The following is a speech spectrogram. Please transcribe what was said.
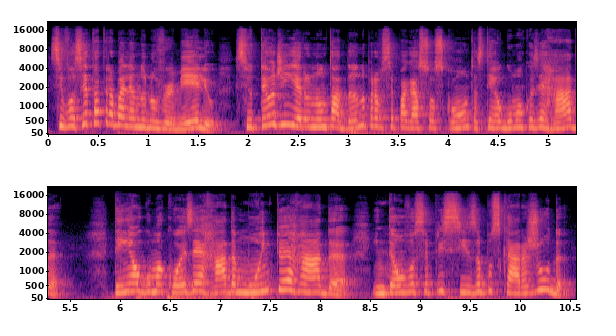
Se você tá trabalhando no vermelho, se o teu dinheiro não tá dando para você pagar suas contas, tem alguma coisa errada. Tem alguma coisa errada, muito errada. Então você precisa buscar ajuda.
